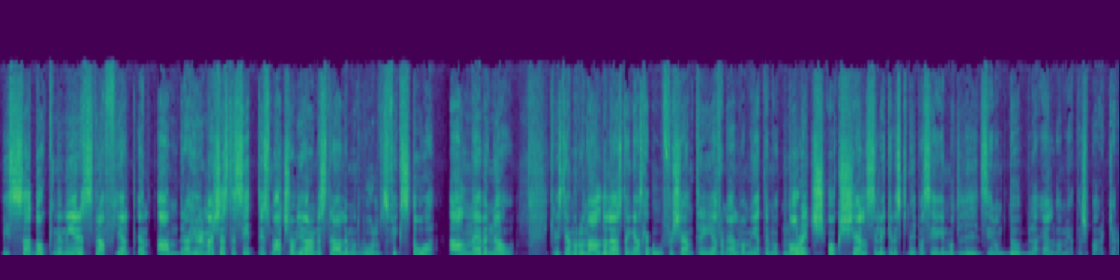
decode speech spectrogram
vissa dock med mer straffhjälp än andra. Hur Manchester Citys matchavgörande stralle mot Wolves fick stå I'll never know. Cristiano Ronaldo löste en ganska oförtjänt trea från 11 meter mot Norwich och Chelsea lyckades knipa segern mot Leeds genom dubbla 11 meters sparkar.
